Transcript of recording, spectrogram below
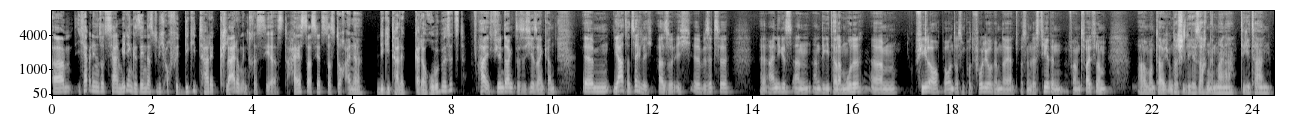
Ähm, ich habe in den sozialen Medien gesehen, dass du dich auch für digitale Kleidung interessierst. Heißt das jetzt, dass du auch eine digitale Garderobe besitzt? Hi, vielen Dank, dass ich hier sein kann. Ähm, ja, tatsächlich. Also ich äh, besitze äh, einiges an, an digitaler Mode. Ähm, viel auch bei uns aus dem Portfolio. Wir haben da ja etwas investiert, in, vor allem in zwei Firmen. Ähm, und da habe ich unterschiedliche Sachen in meiner digitalen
